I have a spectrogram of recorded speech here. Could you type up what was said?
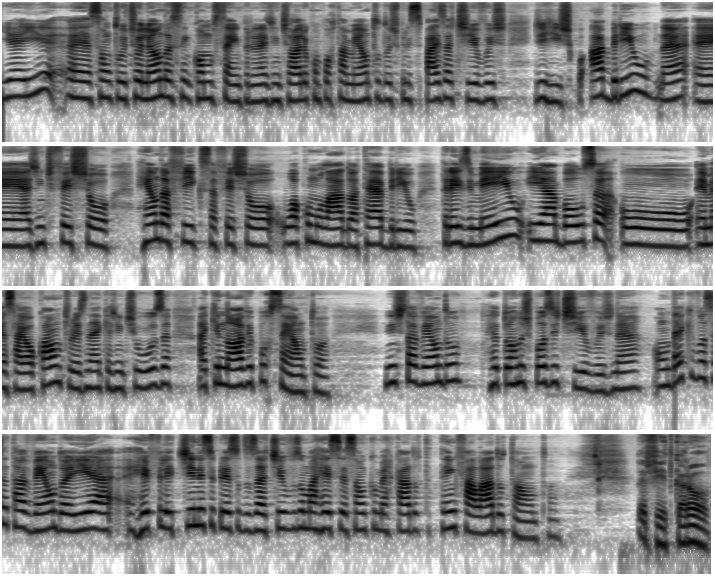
E aí, é, São Tucci, olhando assim, como sempre, né, a gente olha o comportamento dos principais ativos de risco. Abril, né, é, a gente fechou renda fixa, fechou o acumulado até abril 3,5% e a bolsa, o MSCI All Countries, né, que a gente usa, aqui 9%. A gente está vendo retornos positivos, né? Onde é que você está vendo aí, a, refletir nesse preço dos ativos, uma recessão que o mercado tem falado tanto? Perfeito, Carol.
